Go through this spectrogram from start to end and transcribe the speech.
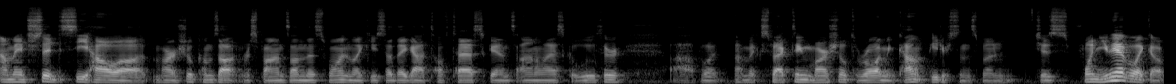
I'm interested to see how uh, Marshall comes out and responds on this one. Like you said, they got a tough task against Onalaska Luther. Uh, but I'm expecting Marshall to roll. I mean, Colin Peterson's been just when you have like a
